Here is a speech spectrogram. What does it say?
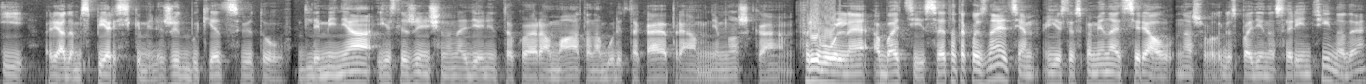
и рядом с персиками лежит букет цветов. Для меня, если женщина наденет такой аромат, она будет такая прям немножко фривольная абатиса. Это такой, знаете, если вспоминать сериал нашего господина Сарентино, да,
